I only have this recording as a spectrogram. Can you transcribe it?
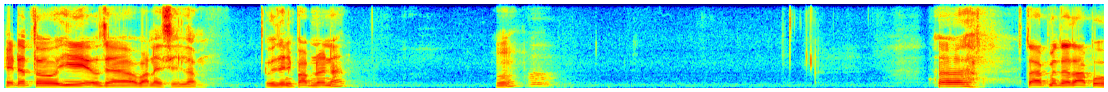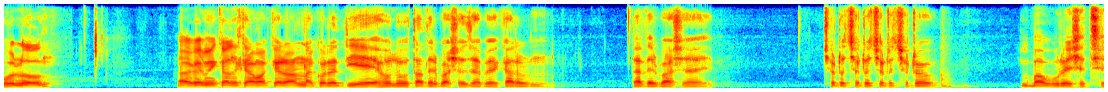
এটা তো ইয়ে যা বানাইছিলাম। ওই জানি পাবনায় না? হুম? তা আপনাদের আপু হলো, আগামীকালকে আমাকে রান্না করে দিয়ে হলো তাদের বাসায় যাবে, কারণ তাদের বাসায় ছোট ছোট ছোট ছোট বাবুরা এসেছে।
